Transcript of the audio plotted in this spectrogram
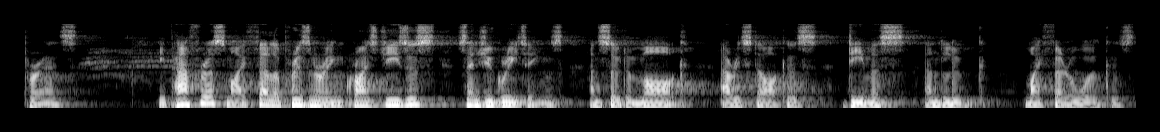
prayers. Epaphras, my fellow prisoner in Christ Jesus, sends you greetings, and so do Mark, Aristarchus, Demas, and Luke, my fellow workers.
